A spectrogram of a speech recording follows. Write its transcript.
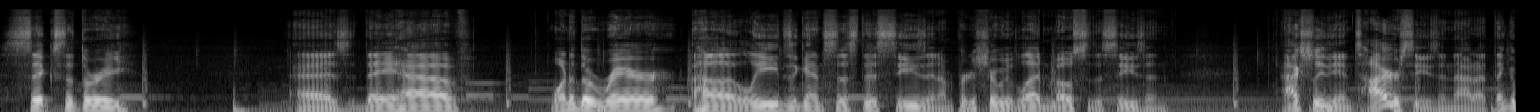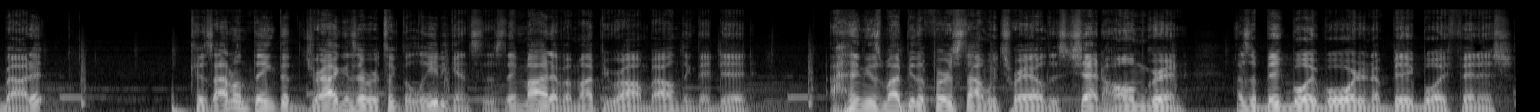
six to three. As they have one of the rare uh, leads against us this season. I'm pretty sure we've led most of the season. Actually, the entire season, now that I think about it. Because I don't think that the Dragons ever took the lead against us. They might have. I might be wrong, but I don't think they did. I think this might be the first time we trailed is Chet Holmgren. That's a big boy board and a big boy finish.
